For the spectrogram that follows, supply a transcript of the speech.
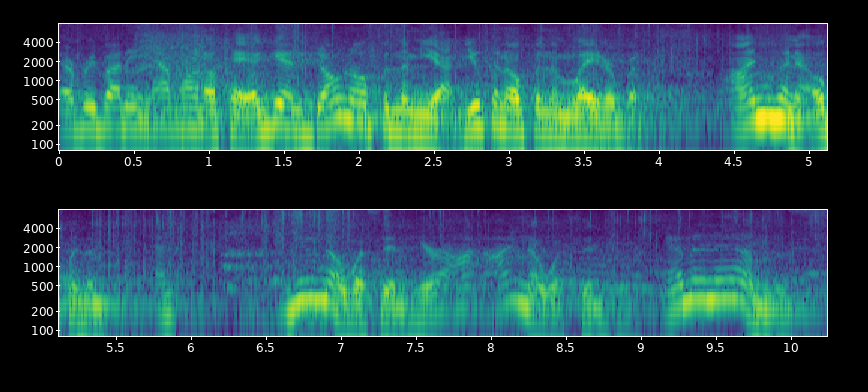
Everybody have one? Okay, again, don't open them yet. You can open them later, but I'm going to open them. And you know what's in here. I, I know what's in here. M&M's.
